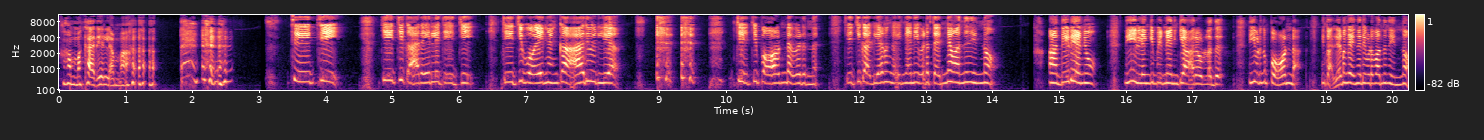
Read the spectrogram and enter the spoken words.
അമ്മ കരയല്ല അമ്മ. ചേച്ചി ചേച്ചി കരയില്ല ചേച്ചി. ചേച്ചി പോയ ഞങ്ങൾക്ക് ആരുമില്ല. ചേച്ചി പോണ്ട ഇവിടുന്ന്. ചേച്ചി കല്യാണം കഴിഞ്ഞാൽ ഇവിടെ തന്നെ വന്ന് നിന്നോ? അതേടി അനു. നീ ഇല്ലെങ്കിൽ പിന്നെ എനിക്ക് ആരാ ഉള്ളത്? നീ ഇവിടുന്ന് പോണ്ട. നീ കല്യാണം കഴിഞ്ഞിട്ട് ഇവിടെ വന്ന് നിന്നോ.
